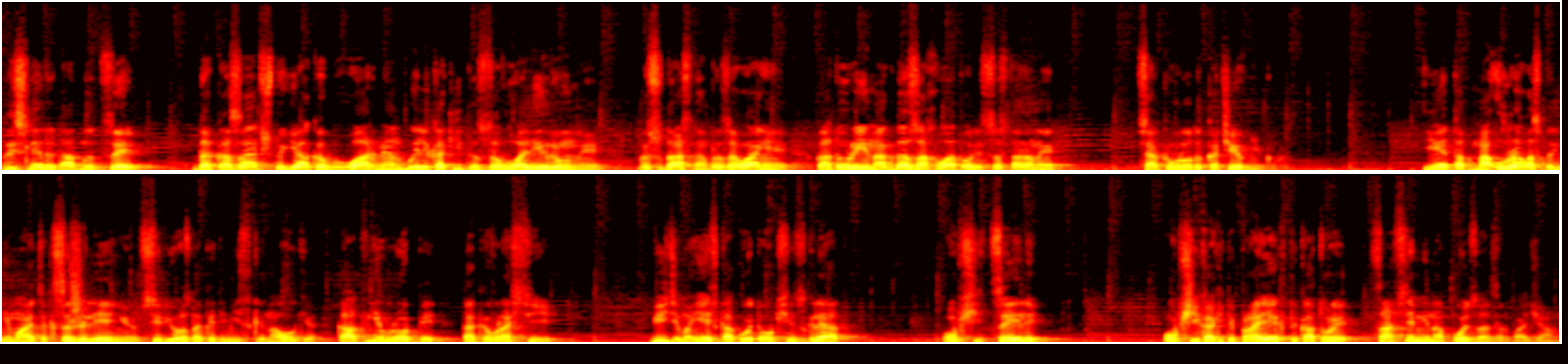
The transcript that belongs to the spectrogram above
преследуют одну цель – доказать, что якобы у армян были какие-то завуалированные государственные образования, которые иногда захватывались со стороны всякого рода кочевников. И это на ура воспринимается, к сожалению, в серьезной академической науке как в Европе, так и в России. Видимо, есть какой-то общий взгляд, общие цели, общие какие-то проекты, которые совсем не на пользу Азербайджану.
